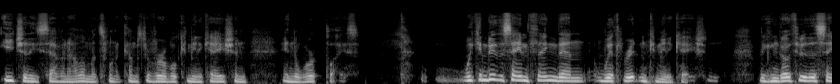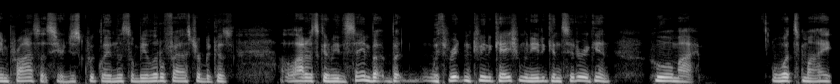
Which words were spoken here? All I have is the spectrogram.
each of these seven elements when it comes to verbal communication in the workplace. We can do the same thing then with written communication. We can go through the same process here just quickly, and this will be a little faster because a lot of it's going to be the same, but, but with written communication, we need to consider again, who am I? What's my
